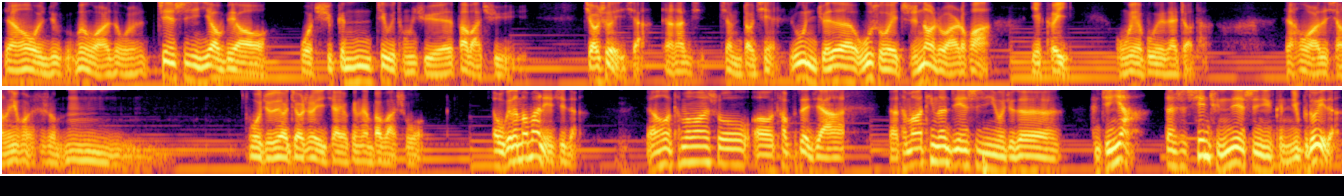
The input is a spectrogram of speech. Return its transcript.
然后我就问我儿子，我说这件事情要不要？我去跟这位同学爸爸去交涉一下，让他向你道歉。如果你觉得无所谓，只是闹着玩的话，也可以，我们也不会再找他。然后我儿子想了一会儿，他说：“嗯，我觉得要交涉一下，要跟他爸爸说。我跟他妈妈联系的，然后他妈妈说，哦，他不在家。然后他妈听到这件事情以后，觉得很惊讶。但是先群这件事情肯定是不对的。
